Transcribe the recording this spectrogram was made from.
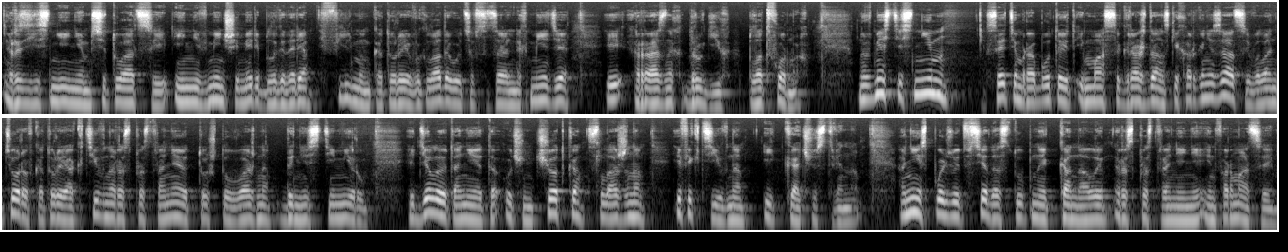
разъяснением ситуации, и не в меньшей мере благодаря фильмам, которые выкладываются в социальных медиа и разных других платформах. Но вместе с ним с этим работает и масса гражданских организаций, волонтеров, которые активно распространяют то, что важно донести миру. И делают они это очень четко, слаженно, эффективно и качественно. Они используют все доступные каналы распространения информации.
